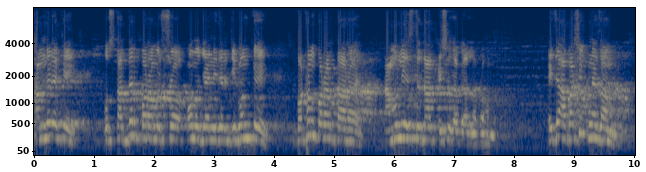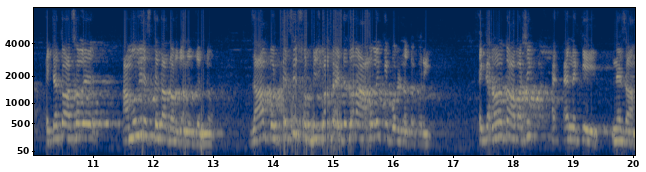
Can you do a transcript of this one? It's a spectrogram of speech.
সামনে রেখে ওস্তাদদের পরামর্শ অনুযায়ী নিজের জীবনকে গঠন করার দ্বারায় আমলি ইস্তেদাদ এসে যাবে আল্লাহ রহমত। এই যে আবাসিক নিজাম, এটা তো আসলে আমলি ইস্তেদাদ অর্জনের জন্য। যা পড়তেছি চব্বিশ ঘণ্টা এটা যেন আমলে কি পরিণত করি? এই কারণে তো আবাসিক এনে নিজাম।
